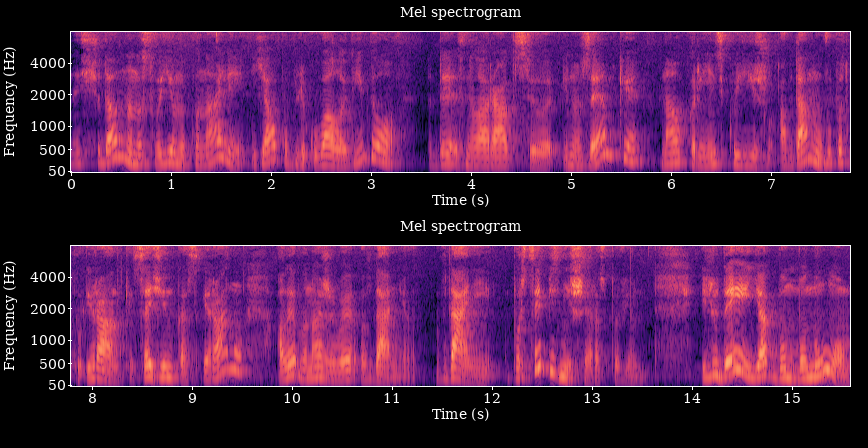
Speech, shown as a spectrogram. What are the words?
Нещодавно на своєму каналі я опублікувала відео, де зняла реакцію іноземки на українську їжу, а в даному випадку іранки. Це жінка з Ірану, але вона живе в Данії. В Данії. Про це пізніше я розповім. І людей як бомбануло.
